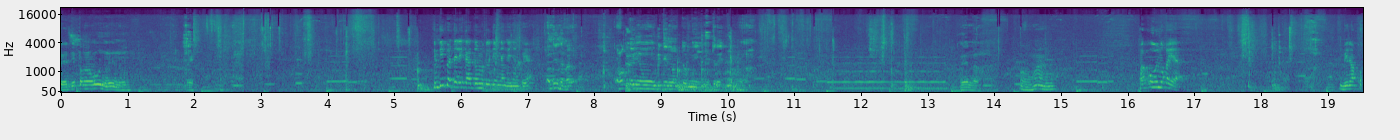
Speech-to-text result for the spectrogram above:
Pwede pa nga uno yun, oh. Eh, Hindi ba delikado maglagay ng ganyan, kuya? hindi naman. Okay yung bitin ng tumi. Direct. Ayan, oh. Oo nga, no? Pag uno kaya, bilang ko.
